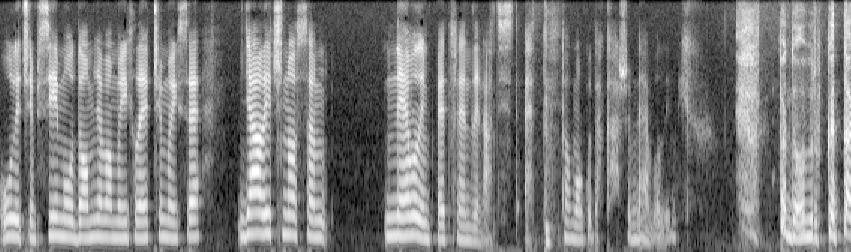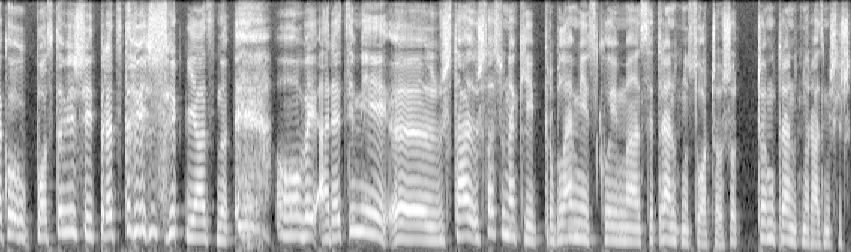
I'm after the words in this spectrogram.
uličnim psima, udomljavamo ih, lečimo ih sve. Uh, ja lično sam ne volim pet friendly naciste. Eto, to mogu da kažem. Ne volim ih. Pa dobro, kad tako postaviš i predstaviš, jasno. Ove, a reci mi, e, šta, šta su neki problemi s kojima se trenutno suočavaš? O čemu trenutno razmišljaš?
